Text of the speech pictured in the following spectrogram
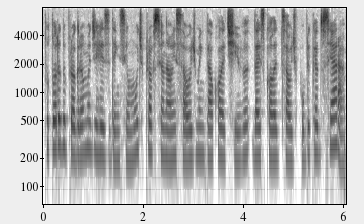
tutora do Programa de Residência Multiprofissional em Saúde Mental Coletiva da Escola de Saúde Pública do Ceará.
